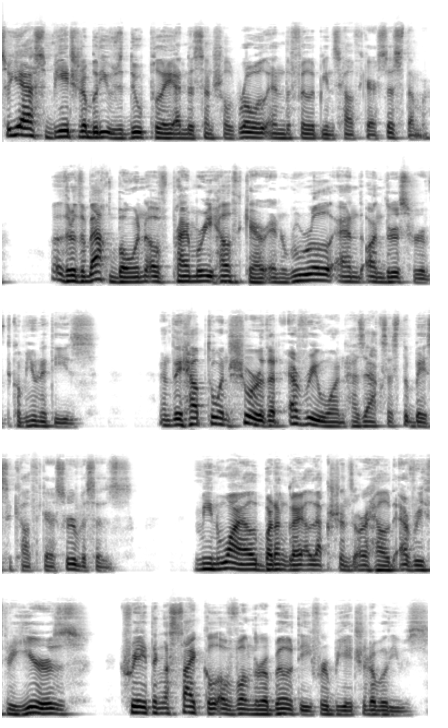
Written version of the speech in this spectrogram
So, yes, BHWs do play an essential role in the Philippines healthcare system. They're the backbone of primary healthcare in rural and underserved communities and they help to ensure that everyone has access to basic healthcare services. Meanwhile, barangay elections are held every three years, creating a cycle of vulnerability for BHWs.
